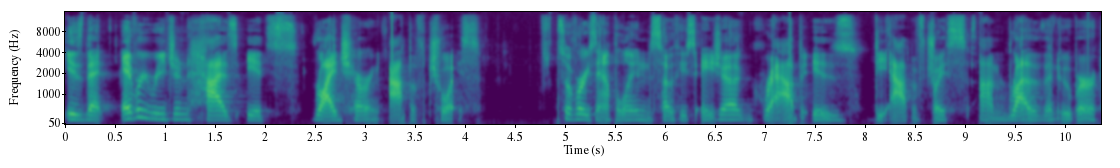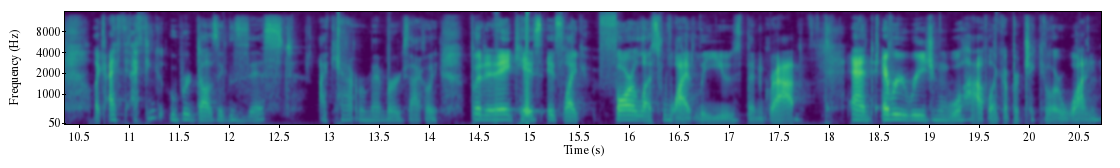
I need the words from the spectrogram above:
is that every region has its ride sharing app of choice. So, for example, in Southeast Asia, Grab is the app of choice um, rather than Uber. Like, I, th- I think Uber does exist. I can't remember exactly. But in any case, it's like far less widely used than Grab. And every region will have like a particular one.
